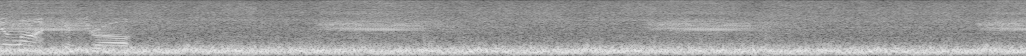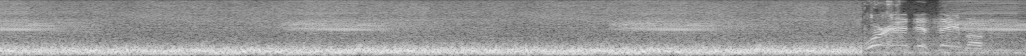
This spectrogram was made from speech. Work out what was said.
To launch control. Warhead disabled.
